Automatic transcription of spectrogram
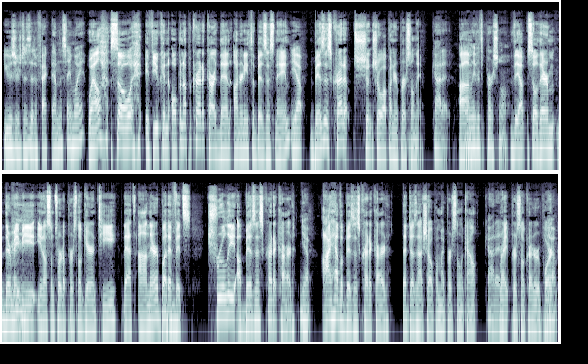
users? Does it affect them the same way? Well, so if you can open up a credit card, then underneath the business name, yep, business credit shouldn't show up on your personal name. Got it. Um, Only if it's personal. Yep. So there, there may be you know some sort of personal guarantee that's on there, but if it's truly a business credit card, Mm-hmm. Yep. I have a business credit card that does not show up on my personal account. Got it. Right, personal credit report. Yep.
